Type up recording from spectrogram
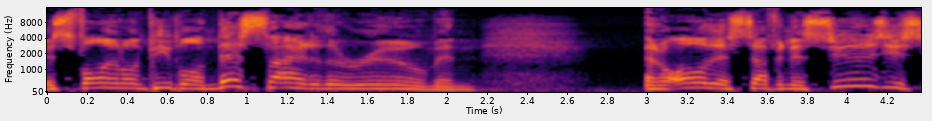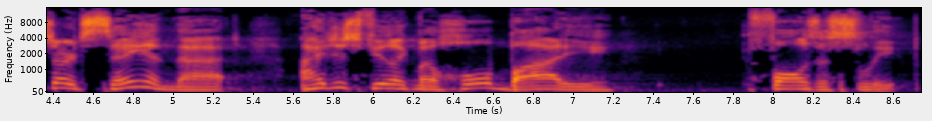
is falling on people on this side of the room and, and all this stuff. And as soon as he starts saying that, I just feel like my whole body falls asleep.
